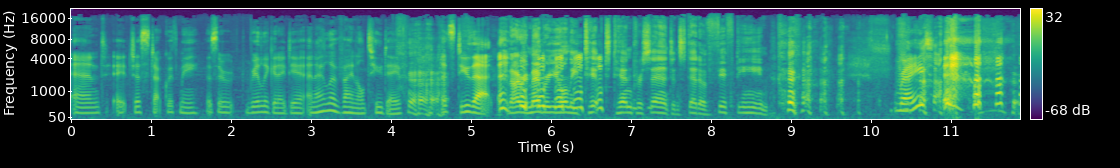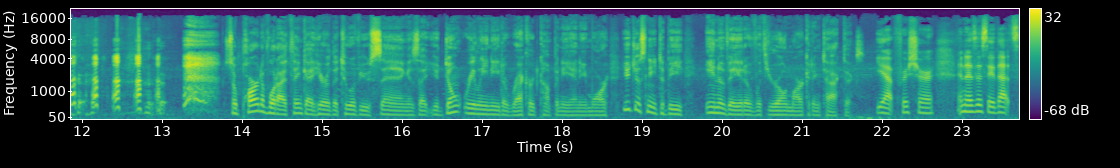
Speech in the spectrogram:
and it just stuck with me. It's a really good idea. And I love vinyl too, Dave. Let's do that. and I remember you only tipped 10% instead of 15. right? So, part of what I think I hear the two of you saying is that you don't really need a record company anymore. You just need to be innovative with your own marketing tactics. Yeah, for sure. And as I say, that's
